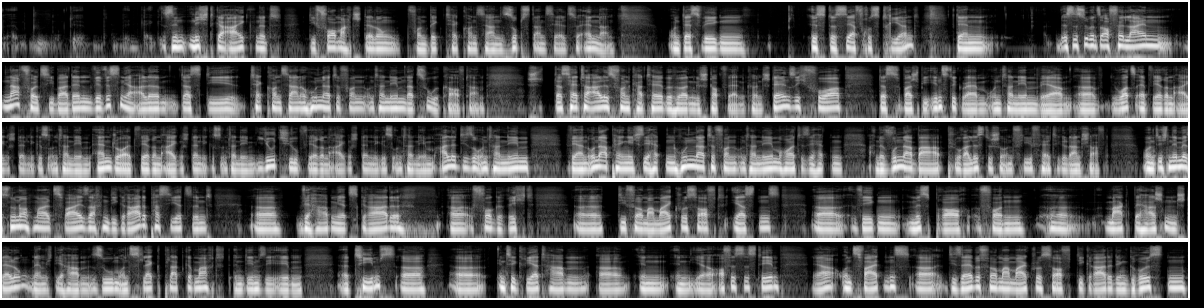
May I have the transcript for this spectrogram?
sind nicht geeignet, die Vormachtstellung von Big Tech-Konzernen substanziell zu ändern. Und deswegen ist es sehr frustrierend, denn es ist übrigens auch für Laien nachvollziehbar, denn wir wissen ja alle, dass die Tech-Konzerne hunderte von Unternehmen dazugekauft haben. Das hätte alles von Kartellbehörden gestoppt werden können. Stellen Sie sich vor, dass zum Beispiel Instagram Unternehmen wäre, äh, WhatsApp wäre ein eigenständiges Unternehmen, Android wäre ein eigenständiges Unternehmen, YouTube wäre ein eigenständiges Unternehmen. Alle diese Unternehmen wären unabhängig. Sie hätten hunderte von Unternehmen heute. Sie hätten eine wunderbar pluralistische und vielfältige Landschaft. Und ich nehme jetzt nur noch mal zwei Sachen, die gerade passiert sind. Äh, wir haben jetzt gerade äh, vor Gericht äh, die Firma Microsoft erstens äh, wegen Missbrauch von äh, marktbeherrschenden Stellungen, nämlich die haben Zoom und Slack platt gemacht, indem sie eben äh, Teams äh, äh, integriert haben äh, in, in ihr Office-System. Ja, und zweitens äh, dieselbe Firma Microsoft, die gerade den größten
